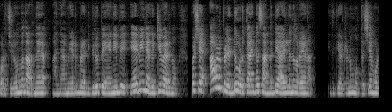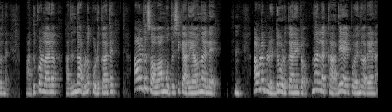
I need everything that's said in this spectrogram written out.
കുറച്ചു മുമ്പ് നടന്നേരം അന്നാമിയുടെ blood group A B A B negative ആയിരുന്നു. പക്ഷേ അവൾ ബ്ലഡ് കൊടുക്കാനായിട്ട് സന്നദ്ധി ആയില്ലെന്ന് പറയണം. ഇത് കേട്ടോണ്ട് മുത്തശ്ശി അങ്ങോട്ട് വന്നേ. അത് കൊള്ളാലോ. അതെന്താ അവൾ കൊടുക്കാത്തെ? അവളുടെ സ്വഭാവം മുത്തശ്ശിക്ക് അറിയാവുന്നതല്ലേ. അവൾ ബ്ലഡ് കൊടുക്കാനായിട്ടോ നല്ല കഥയായി പോയെന്ന് പറയാണ്.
